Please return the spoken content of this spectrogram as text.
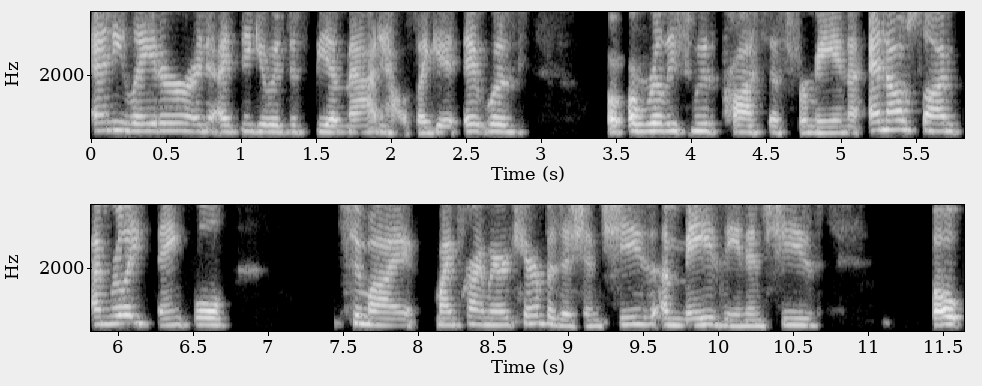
any later, and I think it would just be a madhouse. Like it, it was a, a really smooth process for me. And, and also I'm, I'm really thankful to my, my primary care physician. She's amazing. And she's, oh,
